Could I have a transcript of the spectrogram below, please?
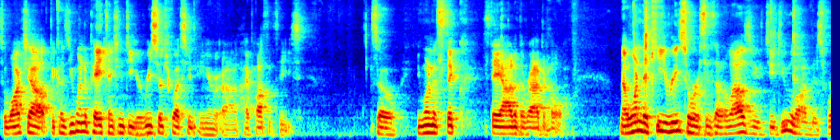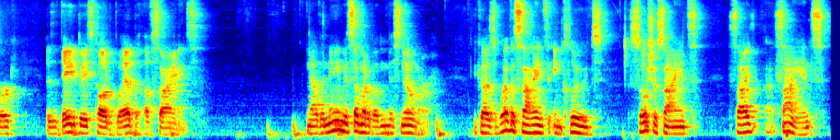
So watch out because you want to pay attention to your research question and your uh, hypotheses. So you want to stick, stay out of the rabbit hole. Now, one of the key resources that allows you to do a lot of this work is a database called Web of Science. Now, the name is somewhat of a misnomer because Web of Science includes social science, sci uh, science,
